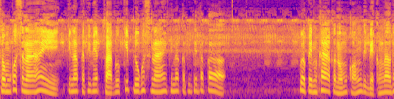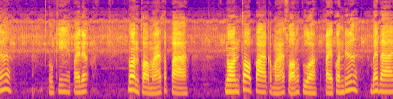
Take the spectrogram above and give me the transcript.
ชมโฆษณาให้พี่นัทกับพี่เพชรฝากดูคลิปดูโฆษณาให้พี่นัทกับพี่เพชรแล้วก็ เพื่อเป็นค่าขนมของเด็กๆของเราเด้อโอเค ไปแล้วนอนฝ้าหมากับปลานอนเฝ้าปลากับหมาสองตัวไปก่อนเด้อบ๊ายบาย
